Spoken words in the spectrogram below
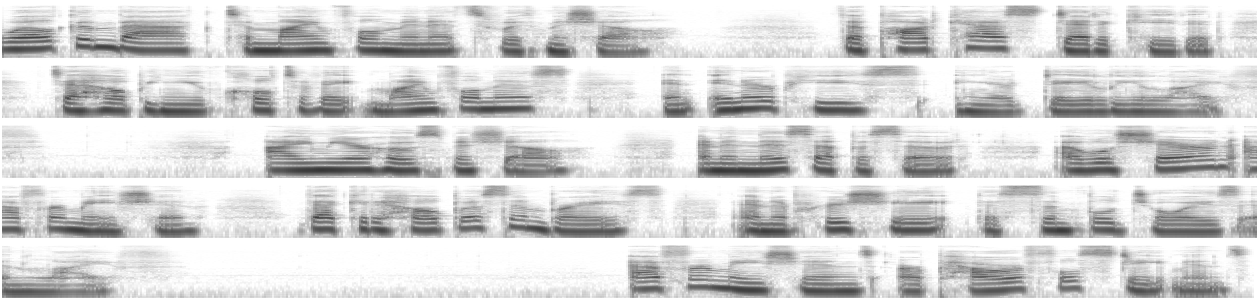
Welcome back to Mindful Minutes with Michelle, the podcast dedicated to helping you cultivate mindfulness and inner peace in your daily life. I'm your host, Michelle, and in this episode, I will share an affirmation that could help us embrace and appreciate the simple joys in life. Affirmations are powerful statements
